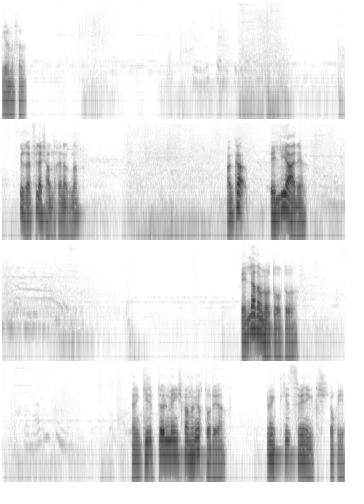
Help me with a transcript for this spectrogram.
yerime sonra. Güzel flash aldık en azından. Kanka belli yani. Belli adamın orada olduğu. Yani girip de ölmeyin hiçbir anlamı yoktu oraya. Demek ki Sven'e gitmiş. Çok iyi.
